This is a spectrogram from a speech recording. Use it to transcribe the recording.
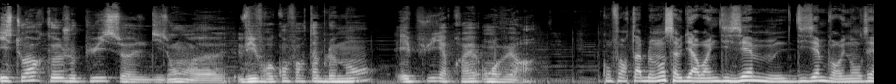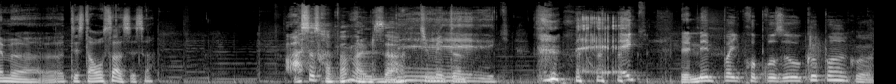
histoire que je puisse, euh, disons, euh, vivre confortablement. Et puis après, on verra. Confortablement, ça veut dire avoir une dixième, dixième voire une onzième euh, Testarossa, c'est ça? Ah, ça serait pas mal ça. Tu m'étonnes. Et même pas y proposer aux copains, quoi.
